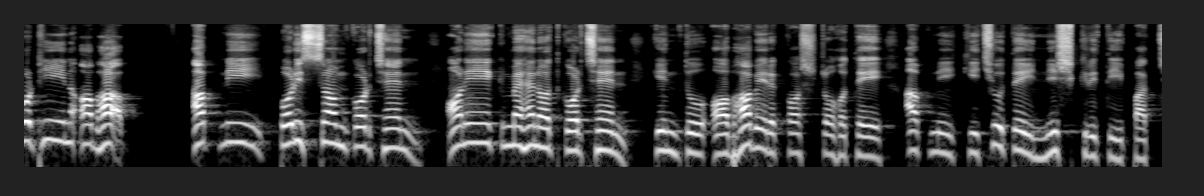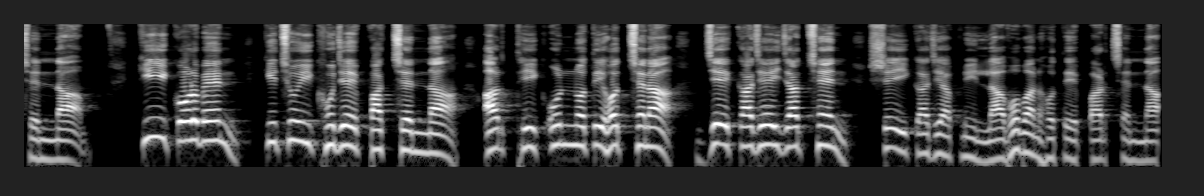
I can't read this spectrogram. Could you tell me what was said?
কঠিন অভাব, আপনি পরিশ্রম করছেন অনেক মেহনত করছেন, কিন্তু অভাবের কষ্ট হতে আপনি কিছুতেই নিষ্কৃতি পাচ্ছেন না। কি করবেন? কিছুই খুঁজে পাচ্ছেন না। আর্থিক উন্নতি হচ্ছে না। যে কাজেই যাচ্ছেন, সেই কাজে আপনি লাভবান হতে পারছেন না।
